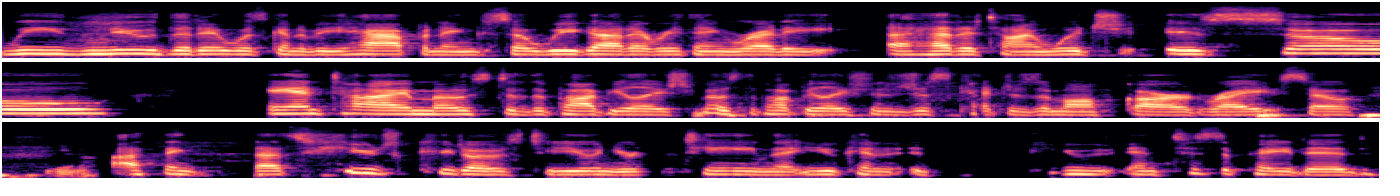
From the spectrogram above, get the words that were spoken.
we knew that it was going to be happening. So we got everything ready ahead of time, which is so anti most of the population. Most of the population just catches them off guard, right? So Yeah. I think that's huge kudos to you and your team that you can, you anticipated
